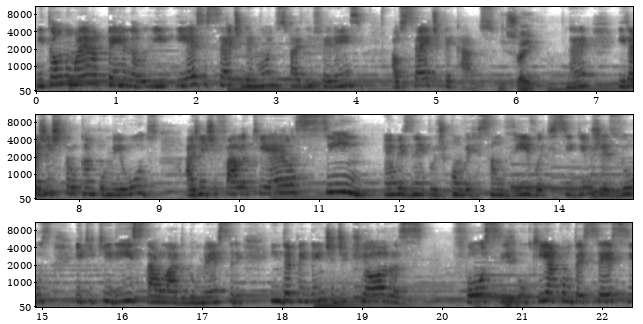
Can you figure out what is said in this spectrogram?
Então não é apenas. E, e esses sete demônios faz referência aos sete pecados, Isso aí. né? E a gente trocando por miúdos, a gente fala que ela sim é um exemplo de conversão viva, que seguiu Jesus e que queria estar ao lado do Mestre, independente de que horas fosse, E- o que acontecesse,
